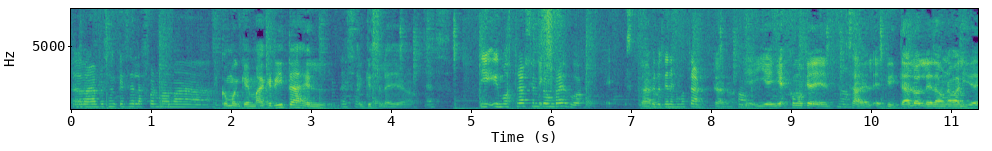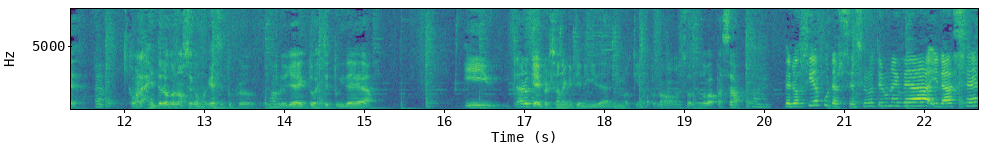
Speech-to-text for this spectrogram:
Me da la impresión que esa es la forma más... Es como el que más grita es el, el que se le lleva. eso. Y, y mostrar siempre un riesgo, Claro. pero tienes que mostrar. Claro. Ah. Y, y- es como que, No. ¿sabes? El, el gritarlo le da una validez. Ah. Como la gente lo conoce, como que ese es tu pro- el Ah. proyecto, este es tu idea. Y claro que hay personas que tienen idea al mismo tiempo, ¿no? Eso, eso va a pasar. Pero sí apurarse, si uno tiene una idea y la hace,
